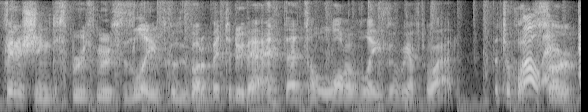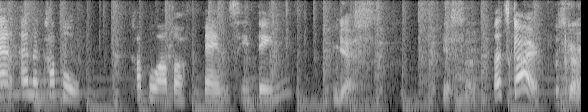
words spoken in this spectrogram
finishing the Spruce Moose's leaves, because we've got a bit to do there, and that's a lot of leaves that we have to add. That took like Oh, so. and, and, and a couple, couple other fancy things. Yes. Yes, sir. Let's go. Let's go.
